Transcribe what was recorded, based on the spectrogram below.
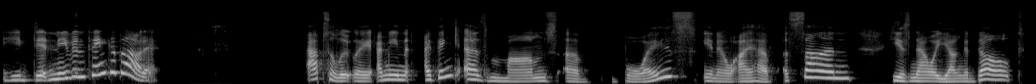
he didn't even think about it. Absolutely. I mean, I think as moms of boys, you know, I have a son, he is now a young adult.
